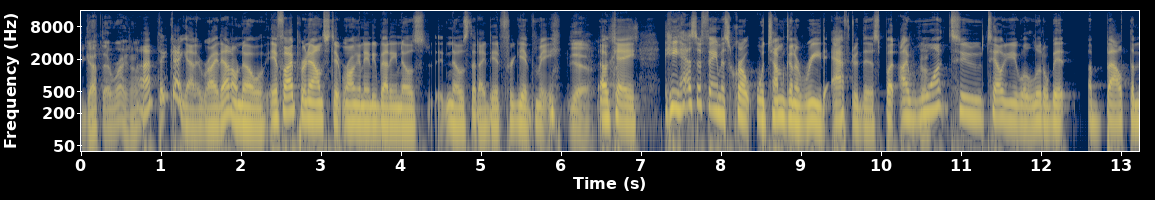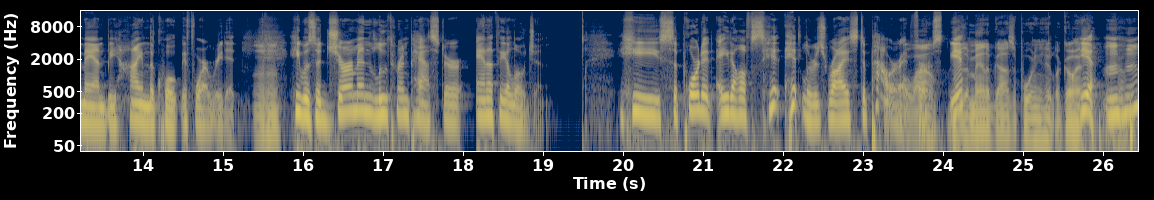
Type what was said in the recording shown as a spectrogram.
You got that right, huh? I think I got it right. I don't know if I pronounced it wrong, and anybody knows knows that I did. Forgive me. yeah. Okay. He has a famous quote, which I'm going to read after this, but I want to tell you a little bit about the man behind the quote before I read it. Mm-hmm. He was a German Lutheran pastor and a theologian. He supported Adolf Hitler's rise to power at oh, wow. first. Yeah, was a man of God supporting Hitler. Go ahead. Yeah. Mm-hmm.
